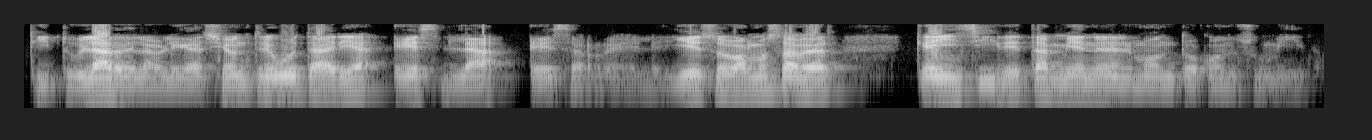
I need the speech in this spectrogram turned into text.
titular de la obligación tributaria es la SRL. Y eso vamos a ver que incide también en el monto consumido.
